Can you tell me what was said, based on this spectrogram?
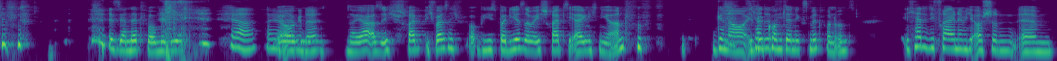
Ist ja nett formuliert. Ja, hab ich auch Ähm, gedacht. Naja, also ich schreibe, ich weiß nicht, wie es bei dir ist, aber ich schreibe sie eigentlich nie an. Genau, Sie ich hatte, bekommt ja nichts mit von uns. ich hatte die Frage nämlich auch schon ähm,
